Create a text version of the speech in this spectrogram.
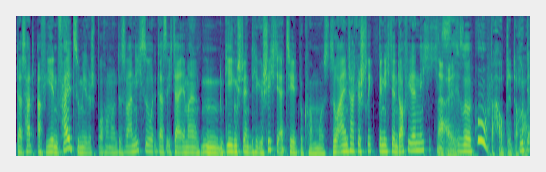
das hat auf jeden Fall zu mir gesprochen. Und es war nicht so, dass ich da immer eine gegenständliche Geschichte erzählt bekommen muss. So einfach gestrickt bin ich denn doch wieder nicht. Ist also, so, huh. Behauptet doch Gut.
